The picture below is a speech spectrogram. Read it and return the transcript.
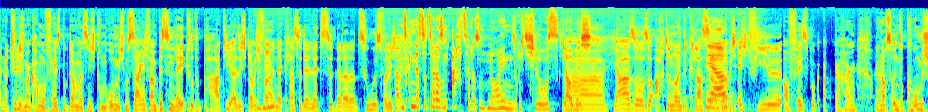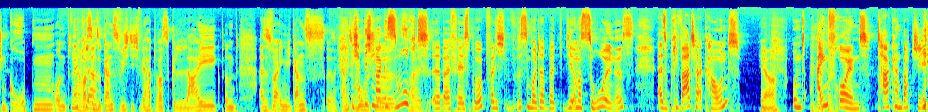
Natürlich, man kam um Facebook damals nicht drum rum. Ich muss sagen, ich war ein bisschen late to the party. Also ich glaube, ich war in der Klasse der Letzte, der da dazu ist, weil ich Bei uns ging das so 2008, 2009 so richtig los, glaube ich. ja, Ja, so, so achte, neunte Klasse. Ja. Also da habe ich echt viel auf Facebook abgehangen und dann auch so in so komischen Gruppen und Na da war es dann so ganz wichtig, wer hat was geliked und also es war irgendwie ganz, äh, ganz Ich habe dich mal gesucht äh, bei Facebook, weil ich wissen wollte, ob bei dir irgendwas zu holen ist. Also privater Account Ja. und ein Freund, Tarkan Baci.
